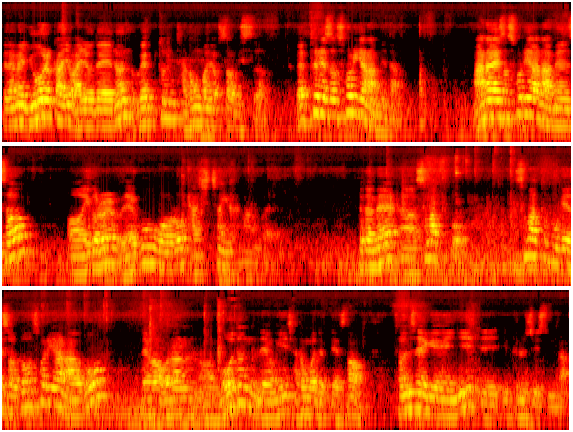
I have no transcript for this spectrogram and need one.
그 다음에 6월까지 완료되는 웹툰 자동 번역 서비스. 웹툰에서 소리가 납니다. 만화에서 소리가 나면서 어, 이거를 외국어로 다 시청이 가능한 거예요. 그 다음에 어, 스마트북. 스마트북에서도 소리가 나고 내가 원하는 어, 모든 내용이 자동 번역돼서 전 세계인이 이- 들을 수 있습니다.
